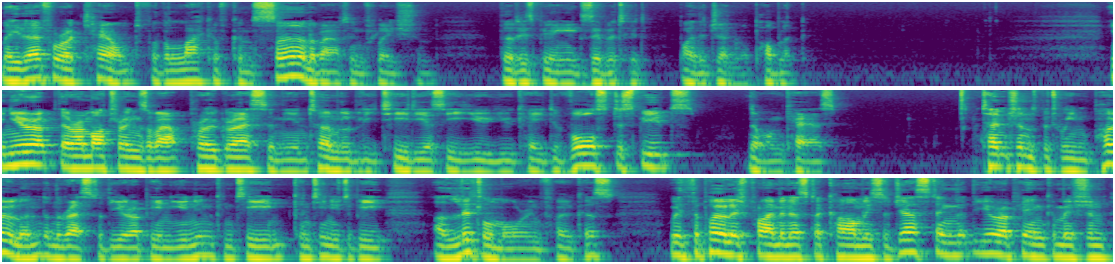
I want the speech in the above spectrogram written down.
may therefore account for the lack of concern about inflation that is being exhibited by the general public. In Europe, there are mutterings about progress in the interminably tedious EU UK divorce disputes. No one cares. Tensions between Poland and the rest of the European Union continue to be a little more in focus, with the Polish Prime Minister calmly suggesting that the European Commission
